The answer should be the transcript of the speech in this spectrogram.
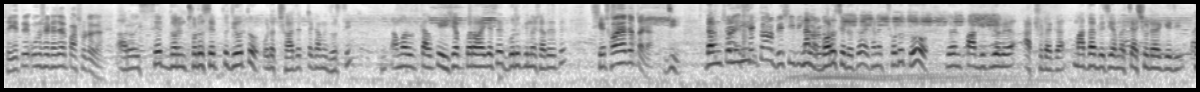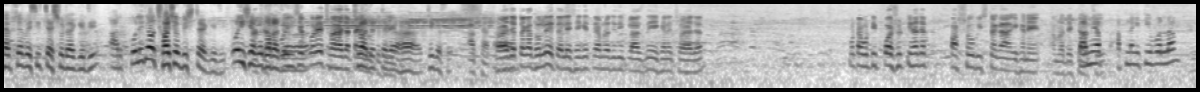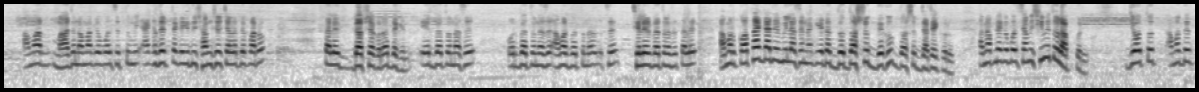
সেক্ষেত্রে উনষাট হাজার পাঁচশো টাকা। আর ওই সেট ধরেন ছোট সেট তো যেহেতু ওটা ছ হাজার টাকা আমি ধরছি। আমার কালকে হিসাব করা হয়ে গেছে গরু কেনার সাথে সাথে সেট ছয় হাজার টাকা? জি। দারুণ করলে সেট তো আরও বেশি বিক্রি না বড় সেট হতো। এখানে ছোট তো ধরেন পা বিক্রি হবে আটশো টাকা। মাথা বেশি আমরা চারশো টাকা কেজি ব্যবসা বেশি চারশো টাকা কেজি আর কলিজাও ছয়শো বিশ টাকা কেজি। ওই হিসাবে ধরা আচ্ছা, ওই যায় হিসেব করে ছয় হাজার টাকা হাজার টাকা হ্যাঁ ঠিক আছে। আচ্ছা ছয় হাজার টাকা ধরলে তাহলে সেই ক্ষেত্রে আমরা যদি প্লাস দিই এখানে ছয় হাজার। মোটামুটি পঁয়ষট্টি হাজার পাঁচশো বিশ টাকা এখানে আমরা দেখতে আমি আপ- আপনাকে কি বললাম? আমার মহাজন আমাকে বলছে তুমি এক হাজার টাকা যদি সংসার চালাতে পারো তাহলে ব্যবসা করো। দেখেন, এর বেতন আছে, ওর বেতন আছে, আমার বেতন আছে, ছেলের বেতন আছে। তাহলে আমার কথা কাজে মিল আছে নাকি? এটা দর্শক দেখুক, দর্শক যাচাই করুক। আমি আপনাকে বলছি, আমি সীমিত লাভ করি। যেহেতু আমাদের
